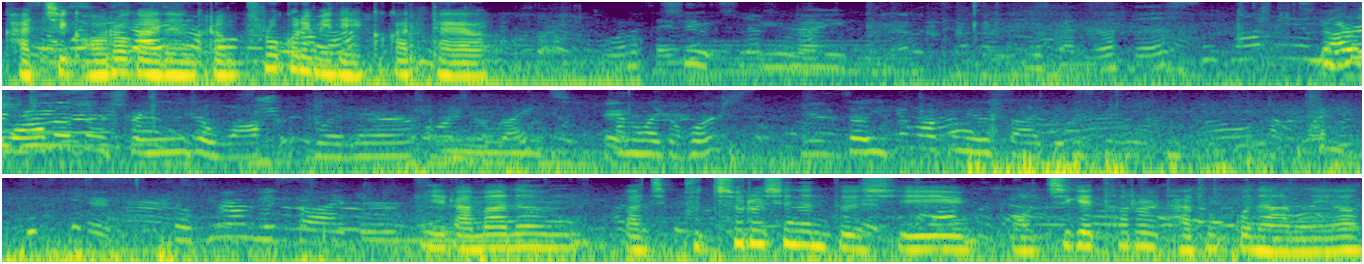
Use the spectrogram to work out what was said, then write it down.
같이 걸어가는 그런 프로그램이 될 것 같아요. Our llamas are trained to walk where they're on your right, kind of like a horse. So you can walk on the other side, but just be a little people. So if you're on this side, they're 이 라마는 마치 부추를 신은 듯이 멋지게 털을 다듬고 나왔네요.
